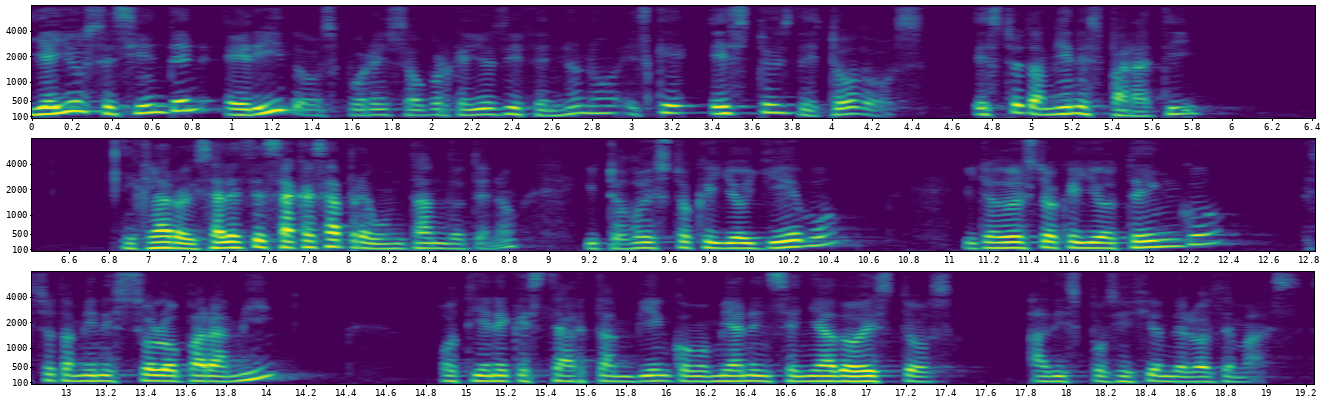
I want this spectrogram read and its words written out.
Y ellos se sienten heridos por eso, porque ellos dicen, no, no, es que esto es de todos, esto también es para ti. Y claro, y sales de esa casa preguntándote, ¿no? ¿Y todo esto que yo llevo? ¿Y todo esto que yo tengo? ¿Esto también es solo para mí? ¿O tiene que estar también, como me han enseñado estos, a disposición de los demás?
